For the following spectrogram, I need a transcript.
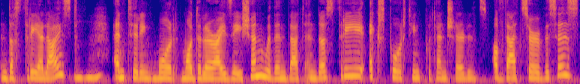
industrialized, mm-hmm. entering more modularization within that industry, exporting potentials of that services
